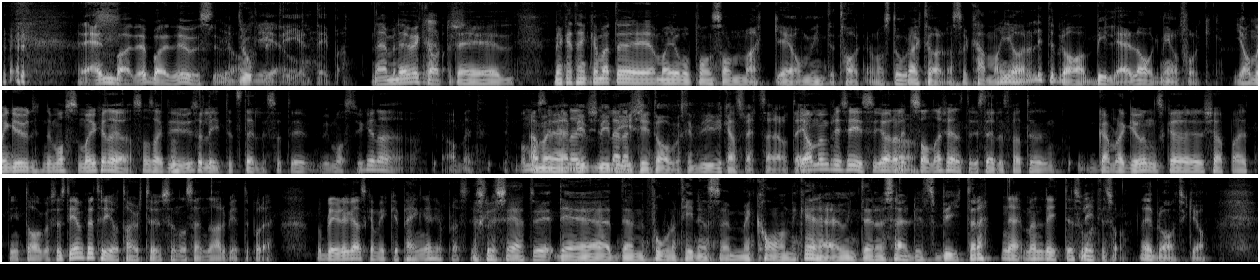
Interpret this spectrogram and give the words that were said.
En bara, det är bara du drog lite eltejpa. Nej men det är väl klart. Det är, men jag kan tänka mig att om man jobbar på en sån mack, eh, om vi inte tar de stora aktörerna, så kan man göra lite bra billigare lagning åt folk. Ja men gud, det måste man ju kunna göra. Som sagt, det är ju så litet ställe så det, vi måste ju kunna, ja men, man Ja, måste men, kunna vi, vi lära byter inte Augustin, vi, vi kan svetsa det åt dig. Ja men precis, göra lite sådana tjänster istället för att den gamla Gun ska köpa ett nytt avgassystem för 3 500 och sen arbete på det. Då blir det ganska mycket pengar helt Jag plötsligt. skulle säga att det är den forna tidens mekaniker här och inte en reservdelsbytare. Nej men lite så. Lite så, det är bra tycker jag.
